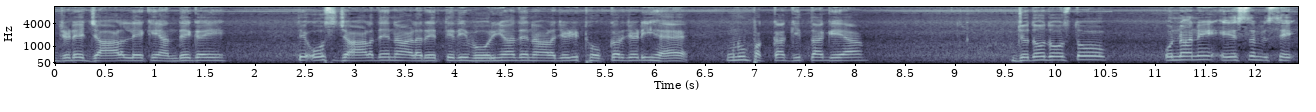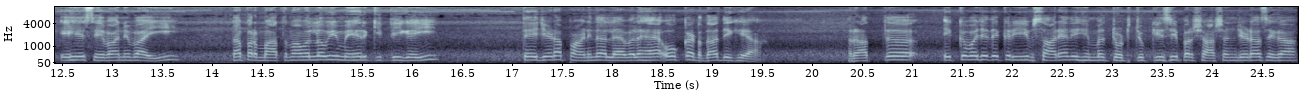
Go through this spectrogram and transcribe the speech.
ਜਿਹੜੇ ਜਾਲ ਲੈ ਕੇ ਆਂਦੇ ਗਏ ਤੇ ਉਸ ਜਾਲ ਦੇ ਨਾਲ, ਰੇਤੇ ਦੀ ਬੋਰੀਆਂ ਦੇ ਨਾਲ ਜਿਹੜੀ ਠੋਕਰ ਜਿਹੜੀ ਹੈ, ਉਹਨੂੰ ਪੱਕਾ ਕੀਤਾ ਗਿਆ। ਜਦੋਂ ਦੋਸਤੋ ਉਹਨਾਂ ਨੇ ਇਸ ਸੇ- ਇਹ ਸੇਵਾ ਨਿਭਾਈ, ਤਾਂ ਪਰਮਾਤਮਾ ਵੱਲੋਂ ਵੀ ਮਿਹਰ ਕੀਤੀ ਗਈ ਤੇ ਜਿਹੜਾ ਪਾਣੀ ਦਾ ਲੈਵਲ ਹੈ, ਉਹ ਘਟਦਾ ਦਿਖਿਆ। ਰਾਤ 1 ਵਜੇ ਦੇ ਕਰੀਬ ਸਾਰਿਆਂ ਦੀ ਹਿੰਮਤ ਟੁੱਟ ਚੁੱਕੀ ਸੀ, ਪ੍ਰਸ਼ਾਸਨ ਜਿਹੜਾ ਸੀਗਾ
